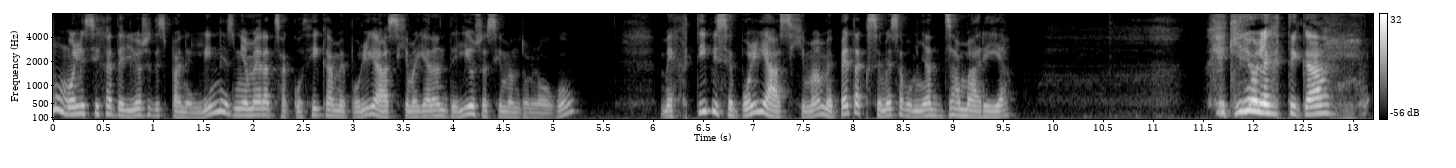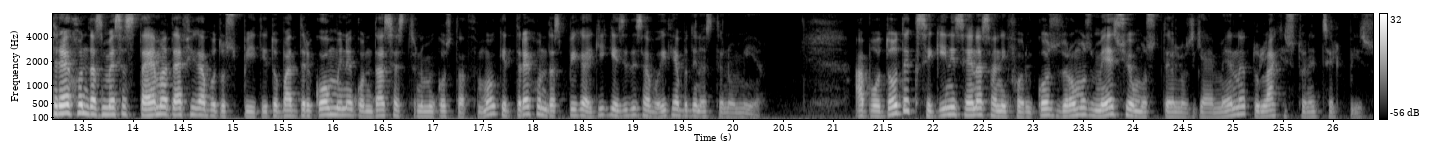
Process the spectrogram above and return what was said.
μου, μόλις είχα τελειώσει τις Πανελλήνιες, μια μέρα τσακωθήκαμε πολύ άσχημα για έναν τελείως ασήμαντο λόγο. Με χτύπησε πολύ άσχημα, με πέταξε μέσα από μια τζαμαρία. Και κυριολεκτικά Τρέχοντας μέσα στα αίματα έφυγα από το σπίτι. Το παντρικό μου είναι κοντά σε αστυνομικό σταθμό και τρέχοντας πήγα εκεί και ζήτησα βοήθεια από την αστυνομία. Από τότε ξεκίνησε ένας ανηφορικός δρόμος με αίσιο όμως τέλος για εμένα, τουλάχιστον έτσι ελπίζω.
